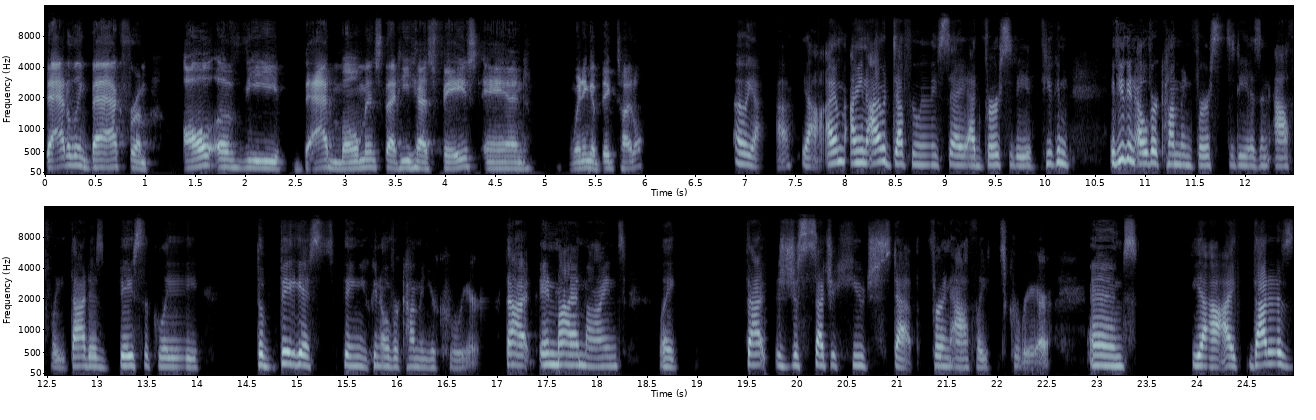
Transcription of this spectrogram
battling back from all of the bad moments that he has faced and winning a big title? Oh yeah, yeah. I'm, I mean, I would definitely say adversity. If you can, if you can overcome adversity as an athlete, that is basically the biggest thing you can overcome in your career. That, in my mind, like that is just such a huge step for an athlete's career. And yeah, I that is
